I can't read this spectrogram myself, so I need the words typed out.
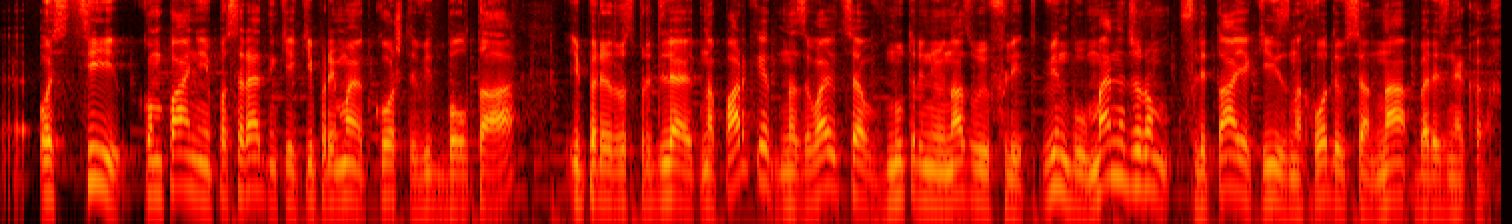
е, ось ці компанії-посередники, які приймають кошти від болта. І перерозподіляють на парки, називаються внутрішньою назвою Фліт. Він був менеджером фліта, який знаходився на Березняках.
